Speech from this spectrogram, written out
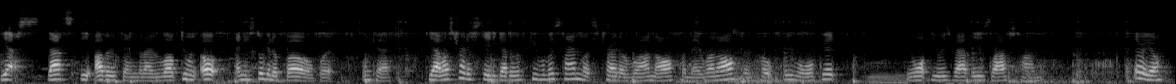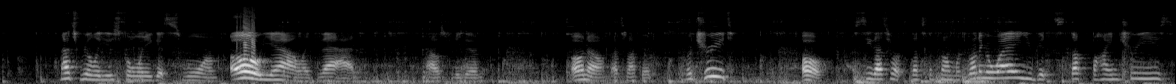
Yes, that's the other thing that I love doing. Oh, and you still get a bow, but okay. Yeah, let's try to stay together with people this time. Let's try to run off when they run off, and hopefully we won't get, we won't do as badly as last time. There we go. That's really useful when you get swarmed. Oh yeah, like that. That was pretty good. Oh no, that's not good. Retreat! Oh, see that's what that's the problem with running away, you get stuck behind trees.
